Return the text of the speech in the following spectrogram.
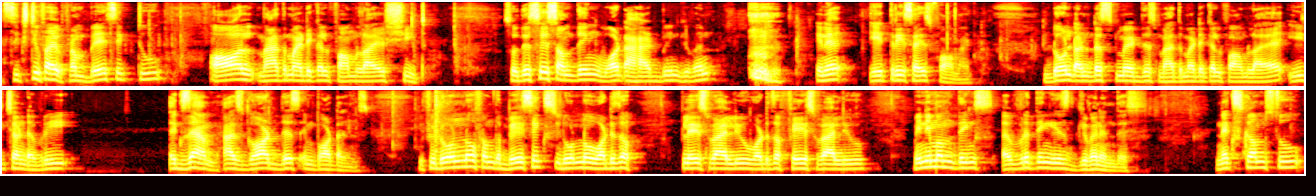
65 from basic to all mathematical formulae sheet so this is something what I had been given in a A3 size format. Don't underestimate this mathematical formula. Each and every exam has got this importance. If you don't know from the basics, you don't know what is the place value, what is the face value, minimum things, everything is given in this. Next comes to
